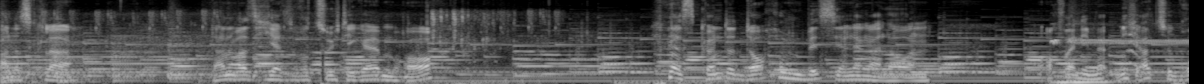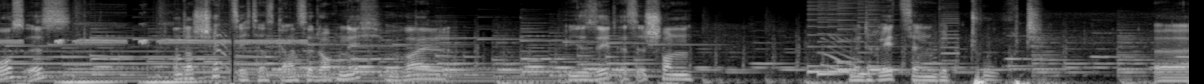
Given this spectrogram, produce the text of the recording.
Alles klar. Dann weiß ich jetzt, wozu ich die gelben brauche. Es könnte doch ein bisschen länger dauern. Auch wenn die Map nicht allzu groß ist, unterschätze ich das Ganze doch nicht, weil, wie ihr seht, es ist schon mit Rätseln betucht. Äh,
